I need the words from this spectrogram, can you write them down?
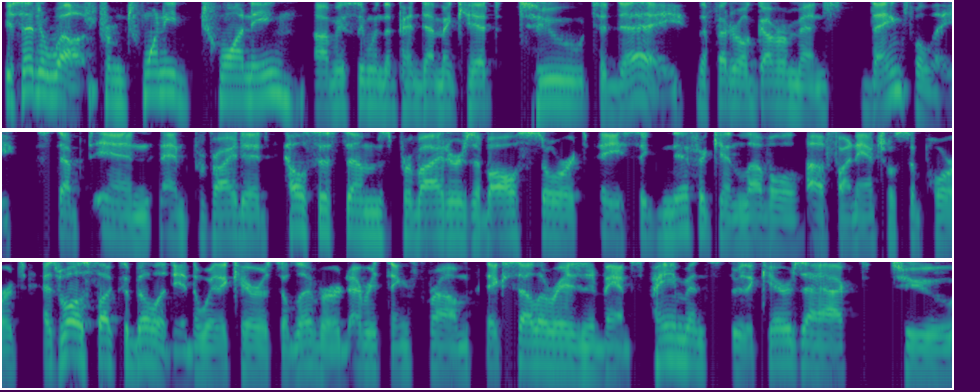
You said it well. From 2020, obviously, when the pandemic hit, to today, the federal government thankfully stepped in and provided health systems, providers of all sort, a significant level of financial support, as well as flexibility in the way the care is delivered. Everything from accelerated advance payments through the CARES Act to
